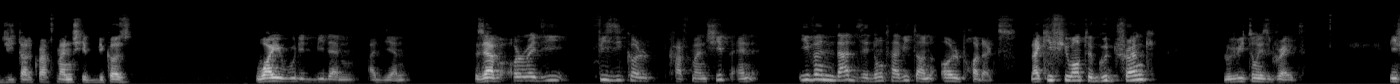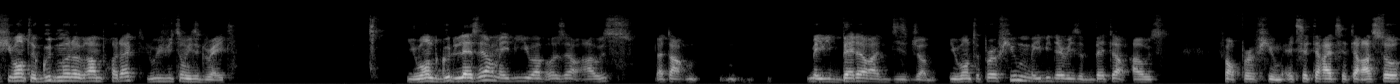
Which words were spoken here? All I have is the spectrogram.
digital craftsmanship because why would it be them at the end? They have already physical craftsmanship, and even that they don't have it on all products. Like if you want a good trunk, Louis Vuitton is great. If you want a good monogram product, Louis Vuitton is great. You want good leather, maybe you have other houses that are maybe better at this job. You want a perfume, maybe there is a better house for perfume, etc., etc. So,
